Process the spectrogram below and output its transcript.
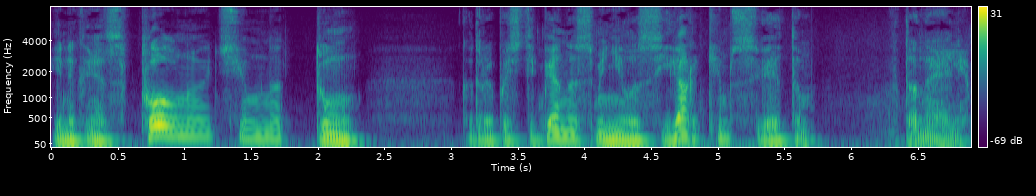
и, наконец, полную темноту, которая постепенно сменилась ярким светом в тоннеле.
